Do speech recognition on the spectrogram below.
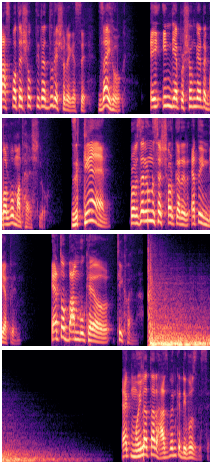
রাজপথের শক্তিটা দূরে সরে গেছে। যাই হোক, এই ইন্ডিয়া প্রসঙ্গে একটা গল্প মাথায় আসলো যে কেন প্রফেসর ইউনুসের সরকারের এত ইন্ডিয়া প্রেম? এত বাম্বু খেয়েও ঠিক হয় না। এক মহিলা তার হাজবেন্ডকে ডিভোর্স দিছে।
